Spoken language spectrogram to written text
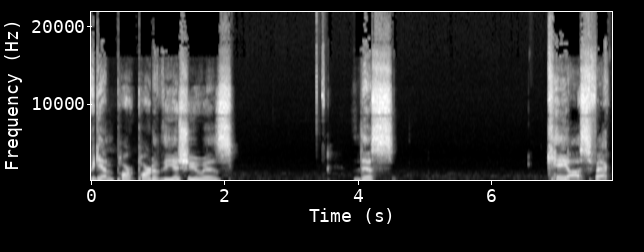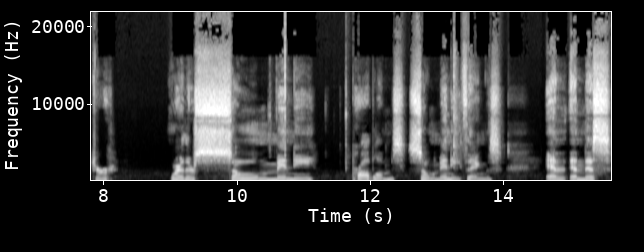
again part part of the issue is this chaos factor where there's so many problems, so many things, and and this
